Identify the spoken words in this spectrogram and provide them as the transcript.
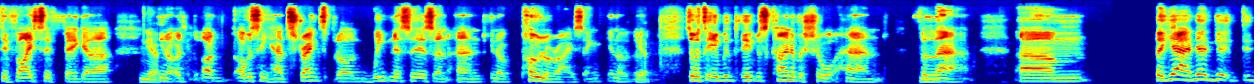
divisive figure, Yeah. you know, obviously had strengths, but on weaknesses and, and, you know, polarizing, you know. the- Yeah. So it, it, was, it was kind of a shorthand for Mhm. that. Um, but yeah, no, y- th-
